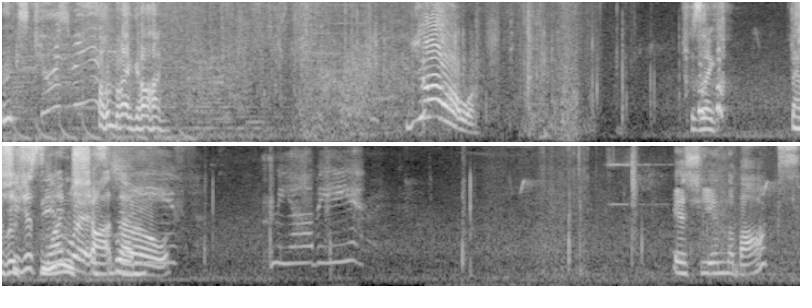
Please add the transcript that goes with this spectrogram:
Excuse me? Oh my god. Yo! She's like, That she was just one seamless, shot them. bro. Chief, Miyabi. Is she in the box?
